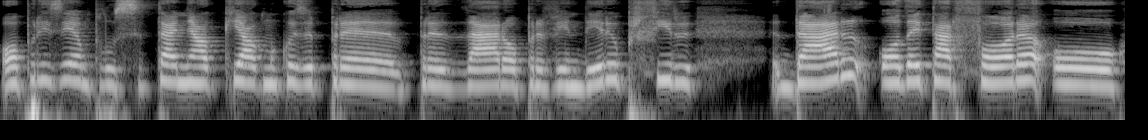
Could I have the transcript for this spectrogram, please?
Ou, por exemplo, se tenho aqui alguma coisa para, para dar ou para vender, eu prefiro dar ou deitar fora ou,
